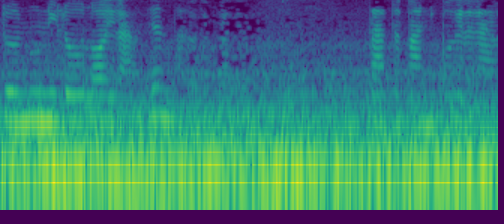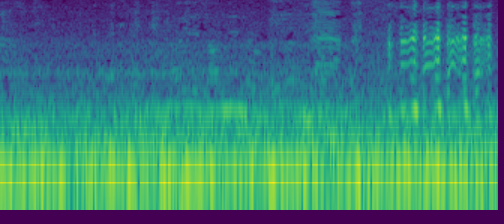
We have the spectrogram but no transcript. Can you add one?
पिरो नुनिलो लगाएको थियो नि त। तातो पानी बोकेर गएको.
